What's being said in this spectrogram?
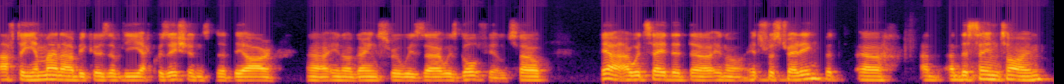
after Yamana, because of the acquisitions that they are, uh, you know, going through with uh, with Goldfield. So, yeah, I would say that uh, you know it's frustrating, but uh, at, at, the same time,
